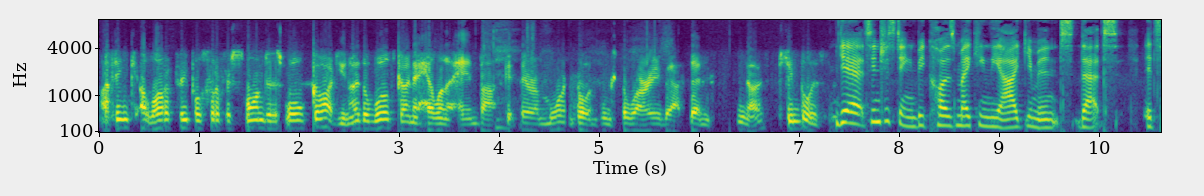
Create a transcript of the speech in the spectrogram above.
I think a lot of people sort of respond as, well, God, you know, the world's going to hell in a handbasket. There are more important things to worry about than, you know, symbolism. Yeah, it's interesting because making the argument that it's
